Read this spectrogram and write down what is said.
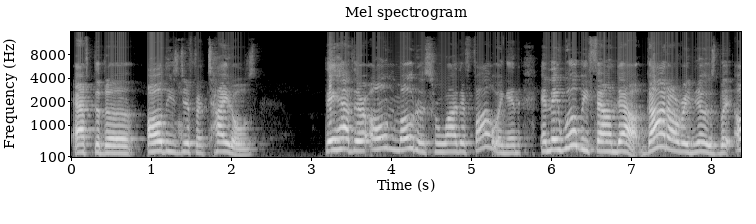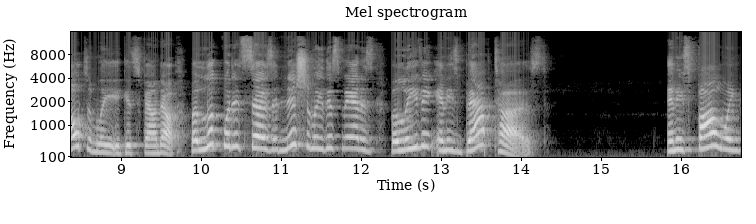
after the all these different titles, they have their own motives for why they're following and and they will be found out. God already knows, but ultimately it gets found out. But look what it says. Initially this man is believing and he's baptized. And he's following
